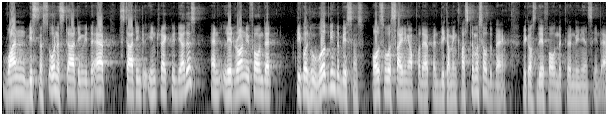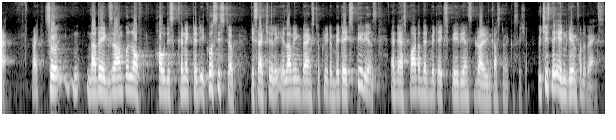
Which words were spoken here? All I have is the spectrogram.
one business owner starting with the app, starting to interact with the others. And later on, we found that people who worked in the business also were signing up for the app and becoming customers of the bank because they found the convenience in the app, right? So another example of how this connected ecosystem is actually allowing banks to create a better experience and as part of that better experience, driving customer acquisition, which is the end game for the banks.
